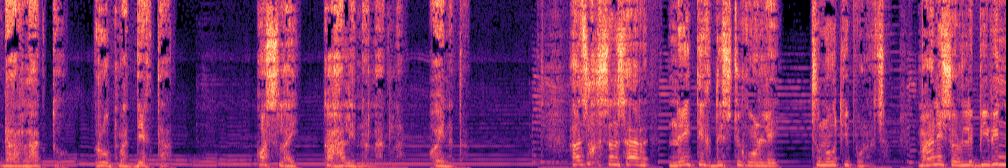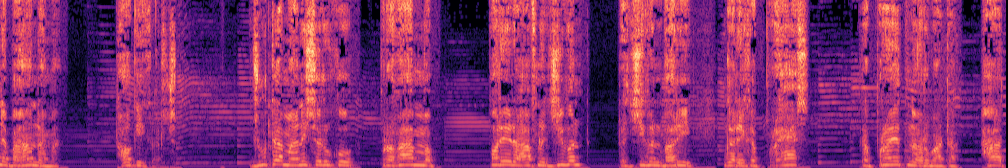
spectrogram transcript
डरलाग्दो रूपमा देख्दा कसलाई कहाली नलाग्ला होइन त? आजको संसार नैतिक दृष्टिकोणले चुनौतीपूर्ण छ। मानिसहरूले विभिन्न बाहनामा ठगी गर्छन्। झुटा मानिसहरूको प्रभावमा परेर आफ्नो जीवन र जीवनभरि गरेका प्रयास र प्रयत्नहरूबाट हात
